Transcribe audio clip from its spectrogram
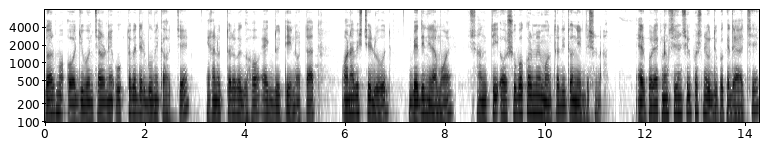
ধর্ম ও জীবনচারণে উক্ত বেদের ভূমিকা হচ্ছে। এখানে উত্তর হবে ঘ, এক, দুই, তিন, অর্থাৎ অনাবৃষ্টি রোধ, বেদি নিরাময়, শান্তি ও শুভকর্মের মন্ত্রাদিত নির্দেশনা। এরপর এক নং সৃজনশীল প্রশ্নের উদ্দীপকে দেওয়া আছে,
